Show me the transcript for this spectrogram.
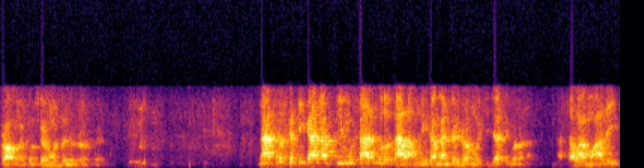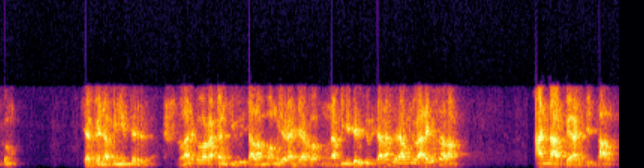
Rok, itu sing ngontrol, Nah terus ketika Nabi Musa untuk salam, ini sama ben roh mujizat di Quran. Assalamualaikum. Siapa Nabi Khidir? Mulane kalau kadang diuli salam wong ya jawab. Nabi Khidir diuli salam ya muni waalaikumsalam. An Nabi arti salam.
